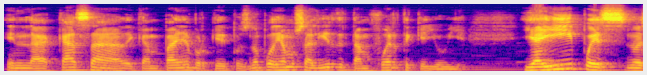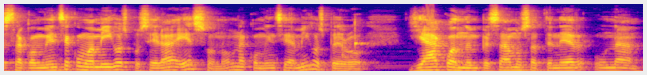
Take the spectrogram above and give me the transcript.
en la casa de campaña porque pues no podíamos salir de tan fuerte que llovía. Y ahí pues nuestra convivencia como amigos pues era eso, ¿no? Una convivencia de amigos, pero ya cuando empezamos a tener una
